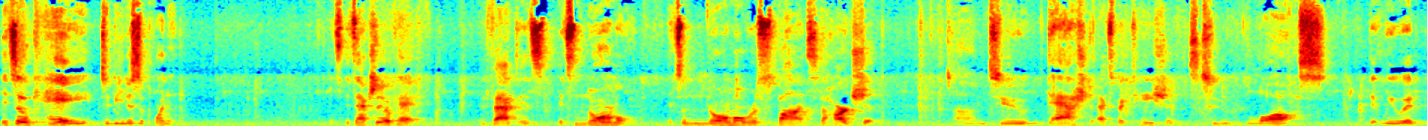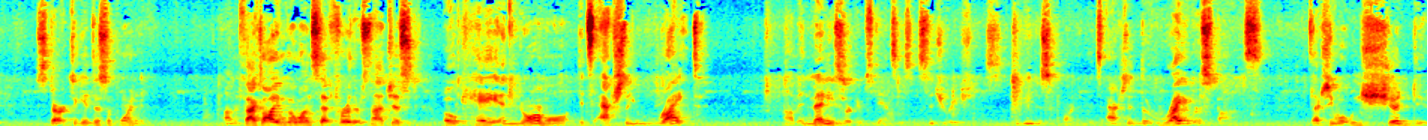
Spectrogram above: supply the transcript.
it's okay to be disappointed. It's, it's actually okay. In fact, it's, it's normal. It's a normal response to hardship, um, to dashed expectations, to loss, that we would start to get disappointed. Um, in fact, I'll even go one step further. It's not just okay and normal, it's actually right um, in many circumstances and situations to be disappointed. It's actually the right response. It's actually what we should do.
